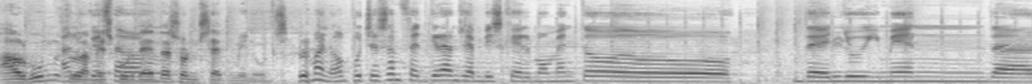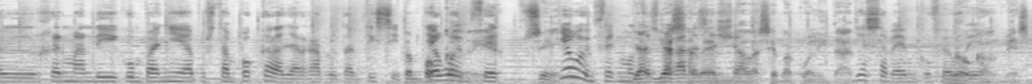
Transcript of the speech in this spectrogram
àlbums, El la que més estàvem- curteta són 7 minuts. Bueno, potser s'han fet grans i han vist que el momento de lluïment del Herman Lee i companyia pues, tampoc cal allargar-lo tantíssim. Tampoc ja ho hem caldria. fet, Sí. ja ho hem fet moltes ja, ja vegades, sabem això. de la seva qualitat. Ja sabem que ho feu no bé. cal més.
